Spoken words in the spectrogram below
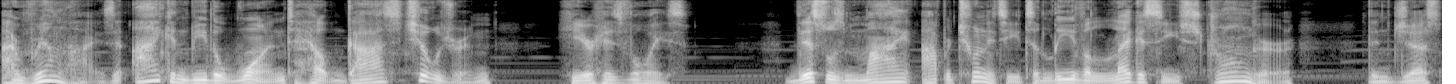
I realized that I can be the one to help God's children hear his voice. This was my opportunity to leave a legacy stronger than just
